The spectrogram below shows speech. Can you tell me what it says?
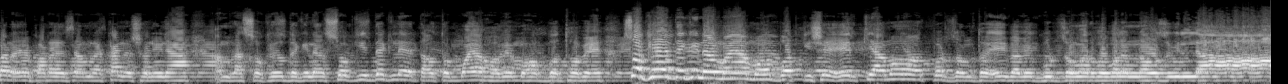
বানায় পাঠাইছে, আমরা কানে শুনি না, আমরা চোখেও দেখি না। চোখি দেখলে তাও তো মায়া হবে, মহব্বত হবে। চোখে দেখি না মায়া, মহব্বত কিসের? কিয়ামত পর্যন্ত এইভাবে গুর্জ মারবো বলেন নওয়াজবিল্লাহ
